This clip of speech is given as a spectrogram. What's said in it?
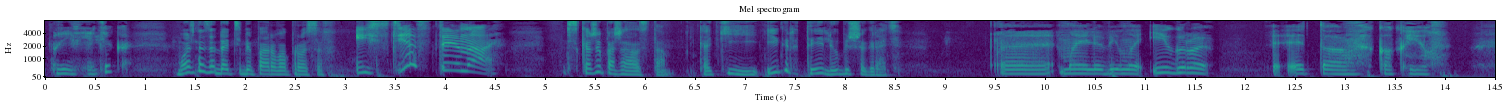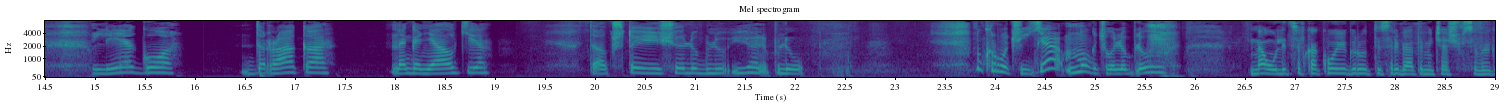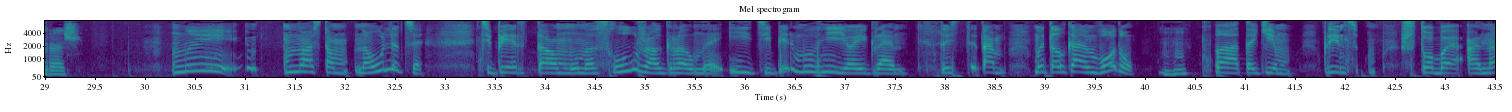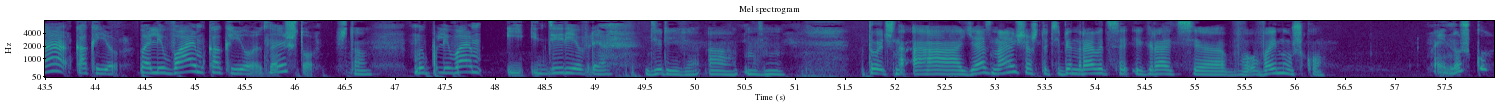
Приветик. Можно задать тебе пару вопросов? Естественно. Скажи, пожалуйста, какие игры ты любишь играть? Э, мои любимые игры это как ее? Лего, драка, нагонялки. Так, что я еще люблю? Я люблю... Ну, короче, я много чего люблю. На улице в какую игру ты с ребятами чаще всего играешь? Мы... У нас там на улице, теперь там у нас лужа огромная, и теперь мы в нее играем. То есть там мы толкаем воду, Мгм. по таким принципам, чтобы она, как ее, поливаем, как ее. Знаешь что? Что? Мы поливаем и, и деревья. Деревья. А, мгм. Точно. А я знаю еще, что тебе нравится играть э, в войнушку. Войнушку?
